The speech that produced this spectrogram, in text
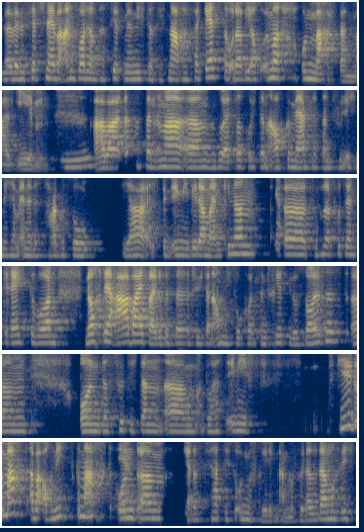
äh, wenn es jetzt schnell beantwortet, dann passiert mir nicht, dass ich es nachher vergesse oder wie auch immer und mach's dann mal eben. Mhm. Aber das ist dann immer ähm, so etwas, wo ich dann auch gemerkt habe, dann fühle ich mich am Ende des Tages so, ja, ich bin irgendwie weder meinen Kindern äh, zu 100 Prozent gerecht geworden, noch der Arbeit, weil du bist natürlich dann auch nicht so konzentriert, wie du solltest. Ähm, und das fühlt sich dann, ähm, du hast irgendwie viel gemacht, aber auch nichts gemacht. Ja. Und ähm, ja, das hat sich so unbefriedigend angefühlt. Also da muss ich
